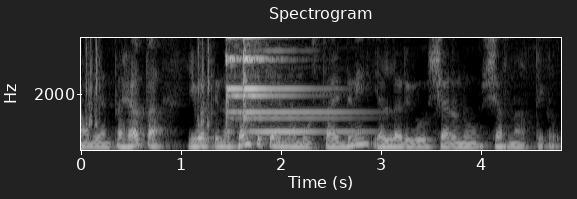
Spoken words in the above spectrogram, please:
ಮಾಡಿ ಅಂತ ಹೇಳ್ತಾ ಇವತ್ತಿನ ಸಂಚಿಕೆಯನ್ನು ಮುಗಿಸ್ತಾ ಇದ್ದೀನಿ. ಎಲ್ಲರಿಗೂ ಶರಣು ಶರಣಾರ್ಥಿಗಳು.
